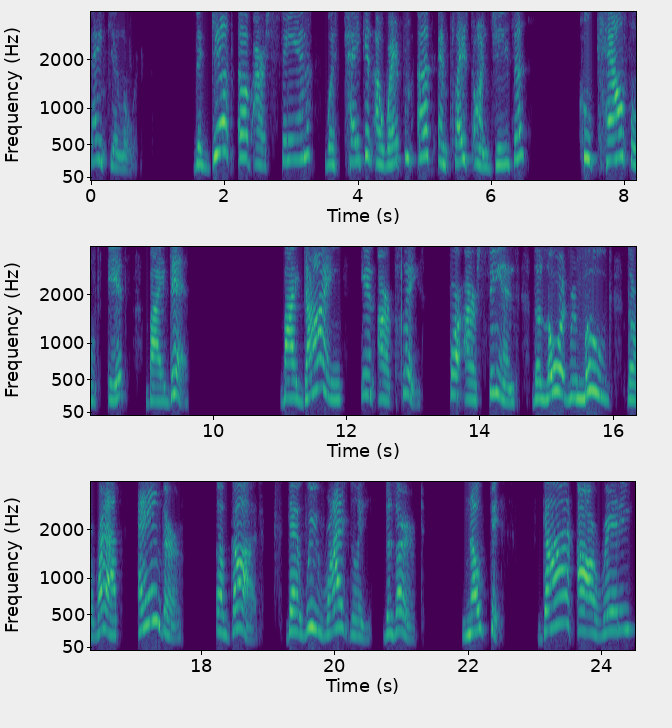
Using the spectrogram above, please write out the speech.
Thank you, Lord. The guilt of our sin was taken away from us and placed on Jesus, who counseled it by death. By dying in our place for our sins, the Lord removed the wrath, anger of God that we rightly deserved. Note this God already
